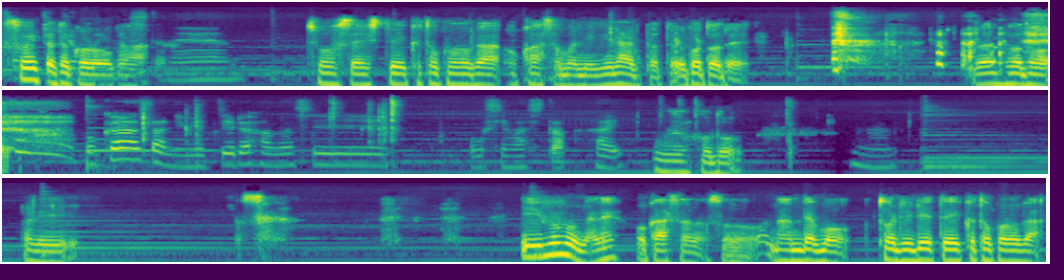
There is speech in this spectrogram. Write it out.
そういったところが挑戦していくところがお母様に見られたということで、なるほど。お母さんにめっちゃいる話をしました。はい。なるほど。うん。やっぱり、さ いい部分がね、お母さんのその何でも取り入れていくところが、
